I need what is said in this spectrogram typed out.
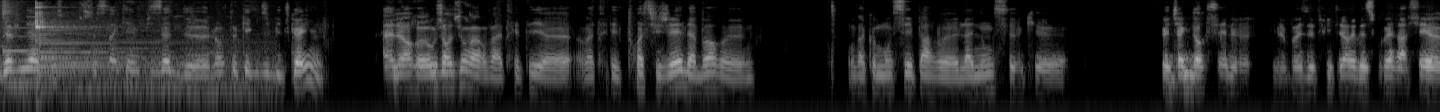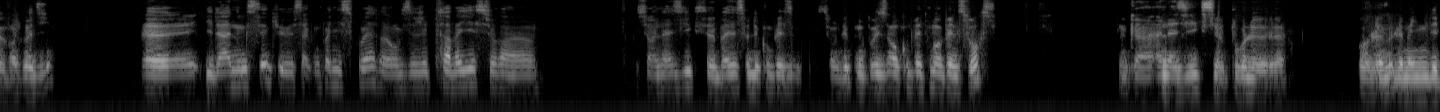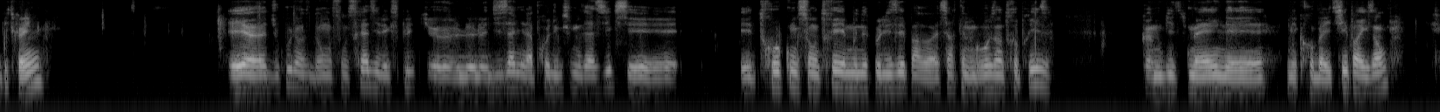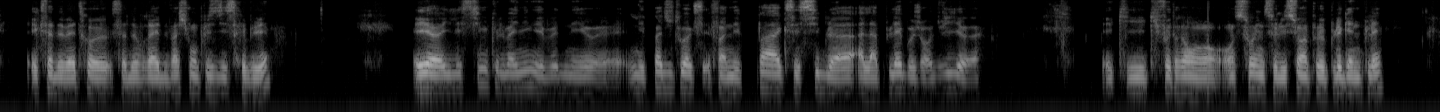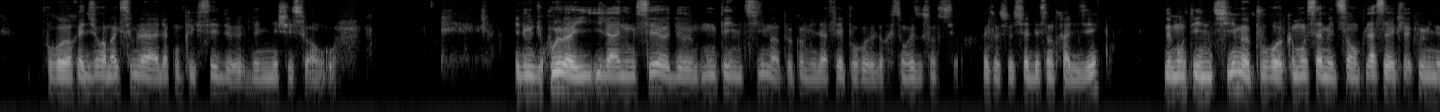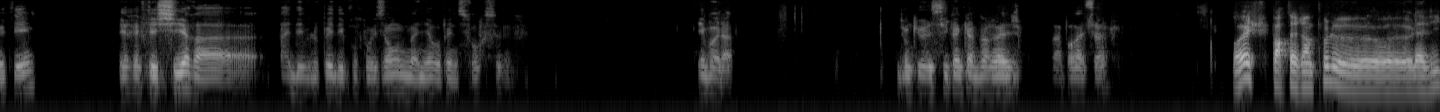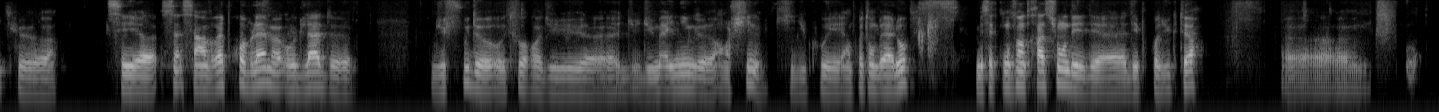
bienvenue à tous pour ce cinquième épisode de l'AutoCake du Bitcoin. Alors euh, aujourd'hui, on va, traiter, euh, on va traiter de trois sujets. D'abord, euh, on va commencer par l'annonce que, Jack Dorsey, le, boss de Twitter et de Square, a fait vendredi. il a annoncé que sa compagnie Square envisageait de travailler sur un, sur un basé sur des, composants complètement open source. Donc un, un pour le, pour le mining des bitcoins. Et euh, du coup, dans, son thread, il explique que le, design et la production d'ASICS est, est, trop concentré et monopolisé par euh, certaines grosses entreprises, comme Bitmain et Microbyte par exemple, et que ça, devait être, ça devrait être vachement plus distribué. Et euh, il estime que le mining n'est pas du tout enfin, pas accessible à, la pleb aujourd'hui euh, et qu'il qu faudrait en, en, soi une solution un peu plug and play pour euh, réduire au maximum la, complexité de, miner chez soi, en gros. Et donc, du coup, bah, il, a annoncé euh, de monter une team, un peu comme il a fait pour euh, son réseau, social décentralisé, de monter une team pour commencer à mettre ça en place avec la communauté et réfléchir à, développer des composants de manière open source. Et voilà. Donc, euh, si quelqu'un réagir par rapport à ça. Ouais, je partage un peu l'avis que c'est un vrai problème au-delà de, du food autour du, euh, du, mining euh, en Chine, qui du coup est un peu tombé à l'eau. Mais cette concentration des, des, producteurs, euh,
